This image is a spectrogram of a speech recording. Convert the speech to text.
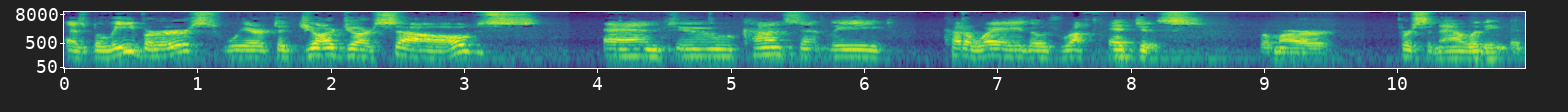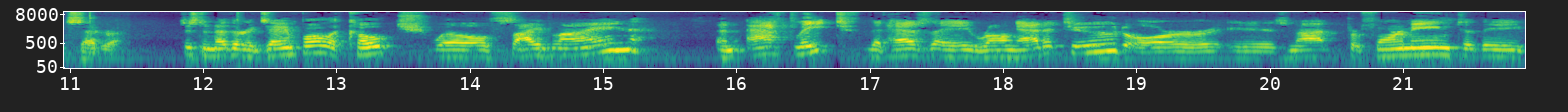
as believers, we are to judge ourselves and to constantly cut away those rough edges from our personality, etc. Just another example, a coach will sideline an athlete that has a wrong attitude or is not performing to the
